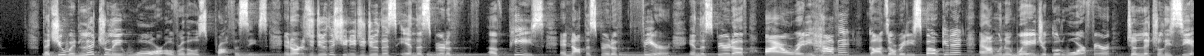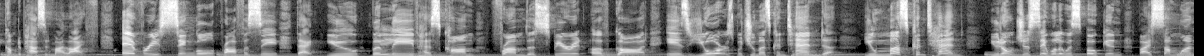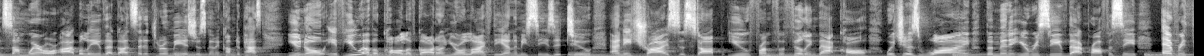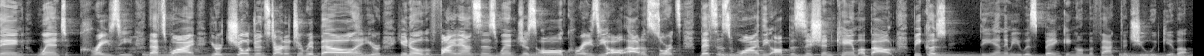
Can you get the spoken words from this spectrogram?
that you would literally war over those prophecies. In order to do this, you need to do this in the spirit of, of peace and not the spirit of fear. In the spirit of, I already have it, God's already spoken it, and I'm going to wage a good warfare to literally see it come to pass in my life. Every single prophecy that you believe has come from the Spirit of God is yours, but you must contend. You must contend you don't just say, well, it was spoken by someone somewhere, or I believe that God said it through me, it's just going to come to pass. You know, if you have a call of God on your life, the enemy sees it too, and he tries to stop you from fulfilling that call, which is why the minute you received that prophecy, everything went crazy. That's why your children started to rebel, and your, you know, the finances went just all crazy, all out of sorts. This is why the opposition came about because the enemy was banking on the fact that you would give up.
